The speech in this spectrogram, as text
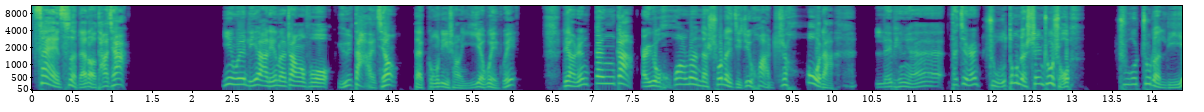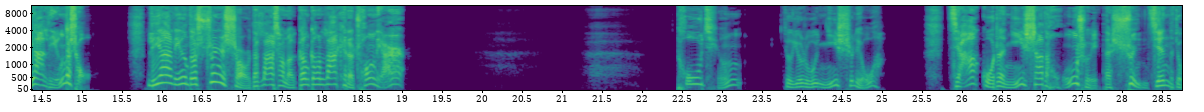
再次来到他家。因为李亚玲的丈夫于大江在工地上一夜未归，两人尴尬而又慌乱的说了几句话之后的，雷平原他竟然主动的伸出手捉住了李亚玲的手，李亚玲则顺手的拉上了刚刚拉开的窗帘偷情就犹如泥石流啊，夹裹着泥沙的洪水在瞬间的就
